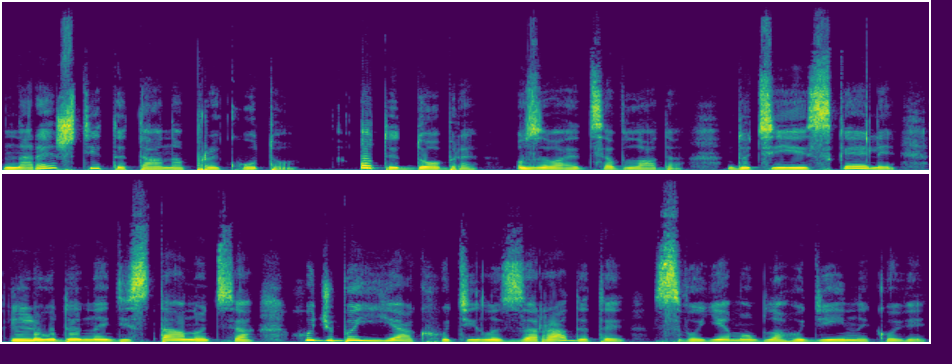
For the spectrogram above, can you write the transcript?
Нарешті титана прикуто. От і добре, озивається влада. До цієї скелі люди не дістануться, хоч би як хотіли зарадити своєму благодійникові.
